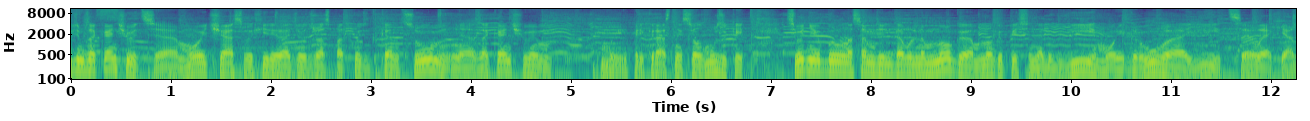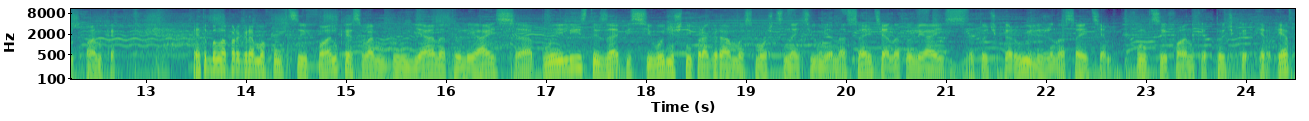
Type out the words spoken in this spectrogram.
Будем заканчивать. Э, Мой час в эфире Радио Джаз подходит к концу. Э, Заканчиваем мы прекрасной сол-музыкой. Сегодня ее было на самом деле довольно много. Много песен о любви, море грува и целый океан фанка. Это была программа функции фанка. С вами был я, Анатолий Айс. А Плейлист и запись сегодняшней программы сможете найти у меня на сайте anatolyice.ru или же на сайте функциифанка.рф.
